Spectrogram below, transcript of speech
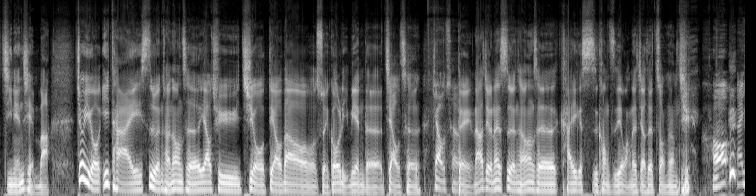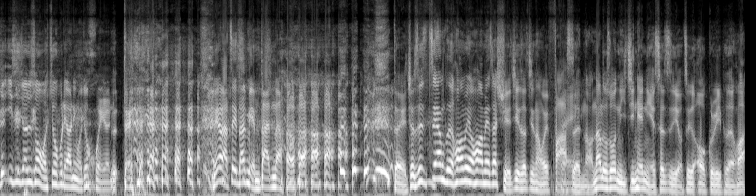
几年前吧，就有一台四轮传动车要去救掉到水沟里面的轿车，轿车。对，然后结果那四轮传动车开一个失控，直接往那轿车撞上去。哦，那意思就是说我救不了你，我就毁了你。对，没有啦，这单免单了。对，就是这样子的荒谬画面，在雪季的时候经常会发生哦。那如果说你今天你的车子有这个 All Grip 的话，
